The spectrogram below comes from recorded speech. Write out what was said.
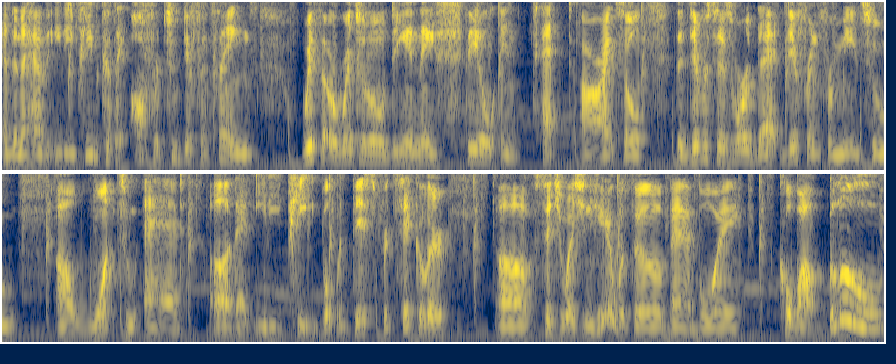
and then I have the EDP because they offer two different things with the original DNA still intact. All right, so the differences were that different for me to uh, want to add uh, that EDP. But with this particular uh, situation here with the bad boy Cobalt Blue,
